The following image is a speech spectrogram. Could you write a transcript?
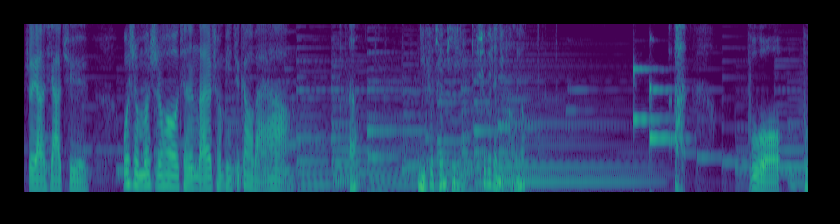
这样下去，我什么时候才能拿着成品去告白啊？啊，你做甜品是为了女朋友？啊，不，不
